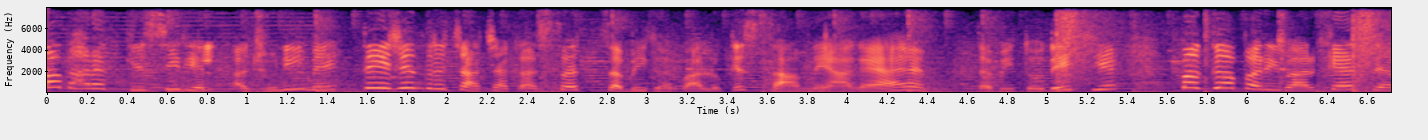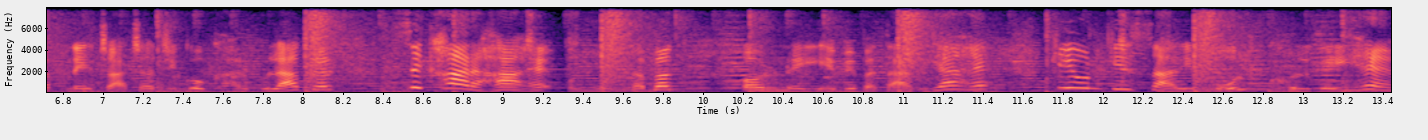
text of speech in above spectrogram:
स्टार भारत के सीरियल अजुनी में तेजेंद्र चाचा का सच सभी घर वालों के सामने आ गया है। तभी तो देखिए पग्गा परिवार कैसे अपने चाचा जी को घर बुलाकर सिखा रहा है उन्हें सबक, और उन्हें ये भी बता दिया है कि उनकी सारी पोल खुल गई है।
